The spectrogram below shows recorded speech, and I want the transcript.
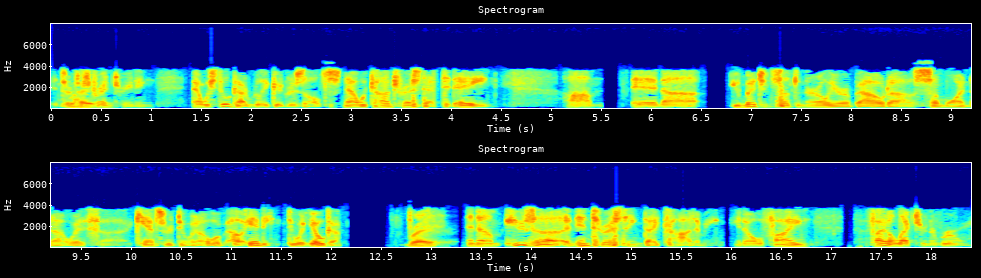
in terms Right. of strength training. And we still got really good results. Now we contrast that today. Um, and, uh, you mentioned something earlier about uh, someone uh, with uh, cancer doing, oh, uh, Andy doing yoga. Right. And um, here's a, an interesting dichotomy. You know, if I if I had a lecture in a room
